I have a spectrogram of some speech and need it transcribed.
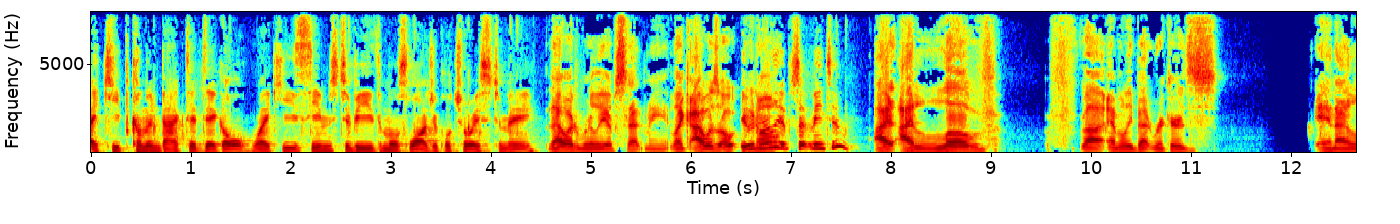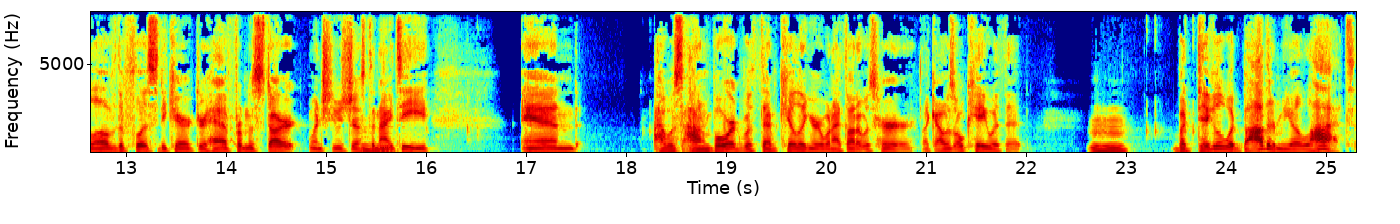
I keep coming back to Diggle. Like he seems to be the most logical choice to me. That would really upset me. Like I was, It would know, really upset me too. I I love uh, Emily Bett Rickards, and I love the Felicity character have from the start when she was just Mm-hmm. an IT, and I was on board with them killing her when I thought it was her. Like I was okay with it. hmm But Diggle would bother me a lot,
